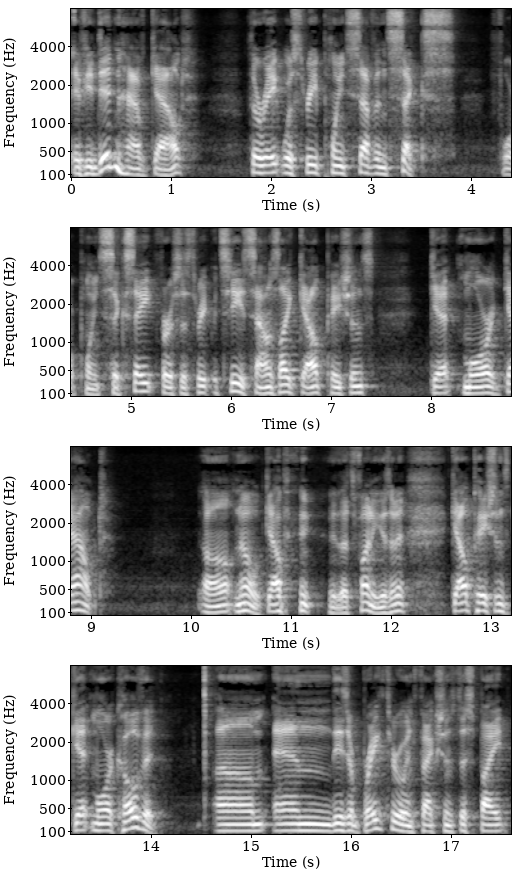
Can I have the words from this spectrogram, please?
If you didn't have gout, the rate was 3.76 4.68 versus 3. See, it sounds like gout patients get more gout. Oh, no, gout, that's funny, isn't it? Gout patients get more COVID. Um, and these are breakthrough infections despite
